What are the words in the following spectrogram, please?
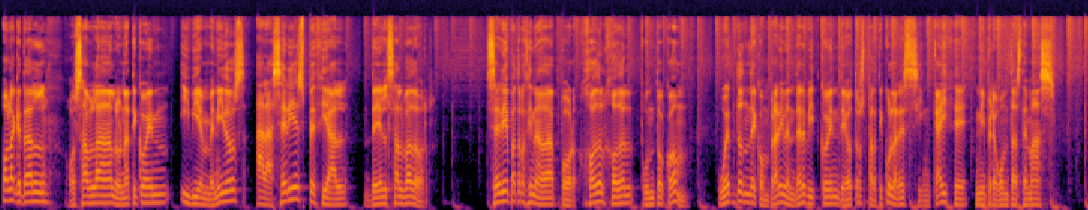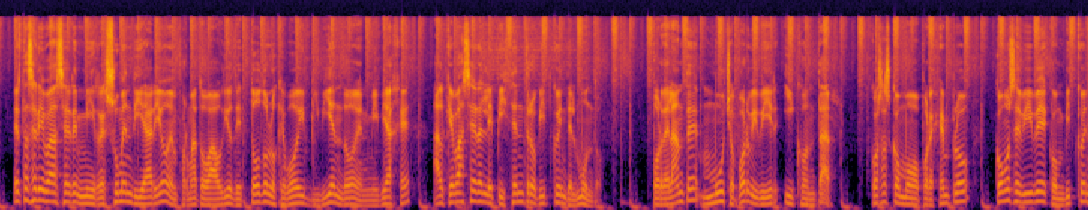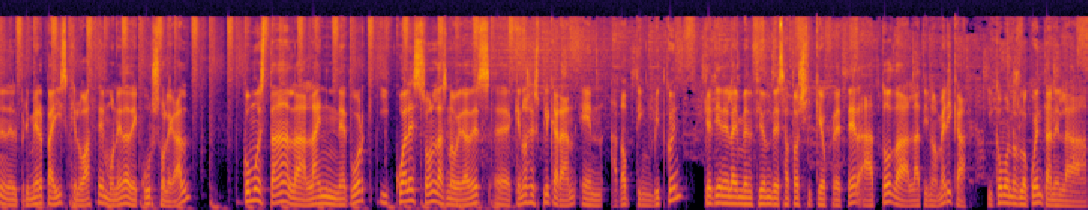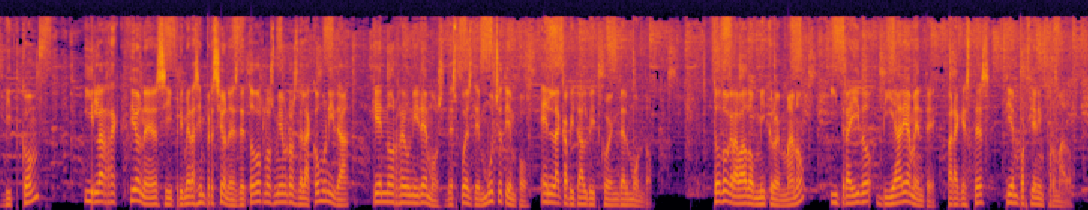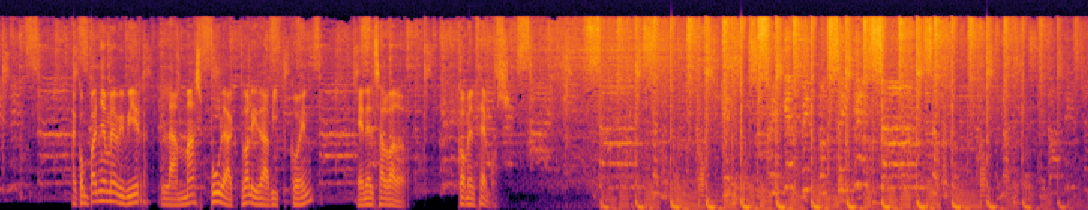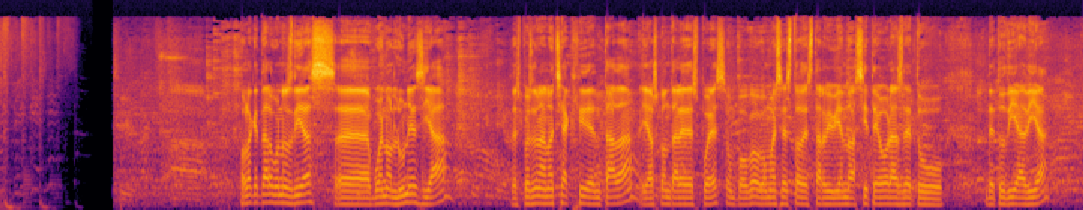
Hola, ¿qué tal? Os habla Lunaticoin y bienvenidos a la serie especial de El Salvador. Serie patrocinada por hodlhodl.com, web donde comprar y vender Bitcoin de otros particulares sin caice ni preguntas de más. Esta serie va a ser mi resumen diario en formato audio de todo lo que voy viviendo en mi viaje al que va a ser el epicentro Bitcoin del mundo. Por delante, mucho por vivir y contar. Cosas como, por ejemplo, cómo se vive con Bitcoin en el primer país que lo hace moneda de curso legal, cómo está la Lightning Network y cuáles son las novedades eh, que nos explicarán en Adopting Bitcoin, qué tiene la invención de Satoshi que ofrecer a toda Latinoamérica y cómo nos lo cuentan en la BitConf, y las reacciones y primeras impresiones de todos los miembros de la comunidad que nos reuniremos después de mucho tiempo en la capital Bitcoin del mundo. Todo grabado micro en mano y traído diariamente para que estés 100% informado. Acompáñame a vivir la más pura actualidad Bitcoin en El Salvador. Comencemos. Hola, ¿qué tal? Buenos días. Eh, bueno, lunes ya, después de una noche accidentada. Ya os contaré después un poco cómo es esto de estar viviendo a siete horas de tu, de tu día a día.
